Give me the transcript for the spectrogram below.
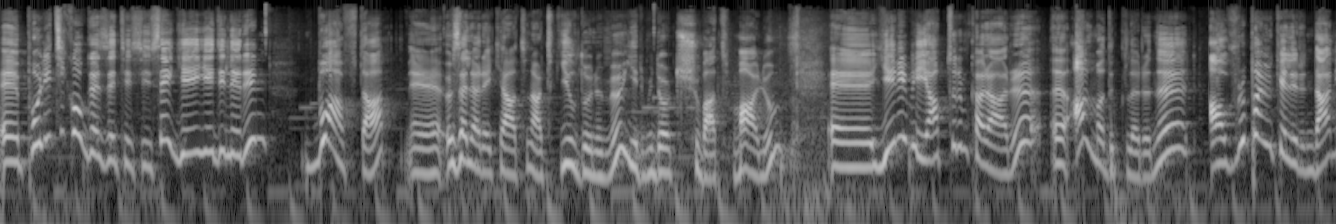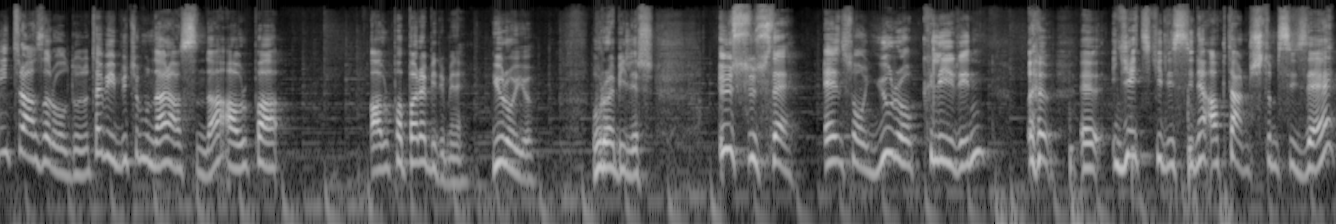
E, Politico gazetesi ise G7'lerin bu hafta e, özel harekatın artık yıl dönümü 24 Şubat malum e, yeni bir yaptırım kararı e, almadıklarını Avrupa ülkelerinden itirazlar olduğunu tabii bütün bunlar aslında Avrupa Avrupa para birimini Euro'yu vurabilir. Üst üste en son Euro Clear'in e, yetkilisini aktarmıştım size.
